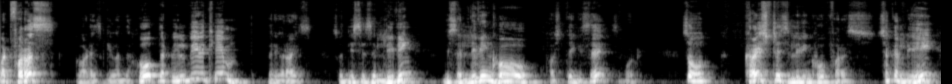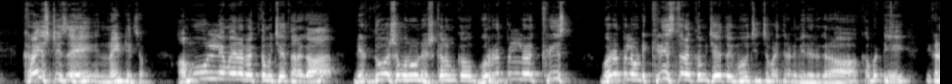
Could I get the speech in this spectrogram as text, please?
but for us God he's given the hope that will be with him when you rise so this is a living this a living hope first thing is a support so Christ is living hope for us secondly Christ is a nineteen అమూల్యమైన రక్తము చేతనగా నిర్దోషమును నిష్కలంక గొర్రెపిల్ల క్రీస్తు గొర్రెపిల్ల వంటి క్రీస్తు రక్తం చేత విమోచించబడితేనని మీరు ఎరుగరా? కాబట్టి ఇక్కడ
